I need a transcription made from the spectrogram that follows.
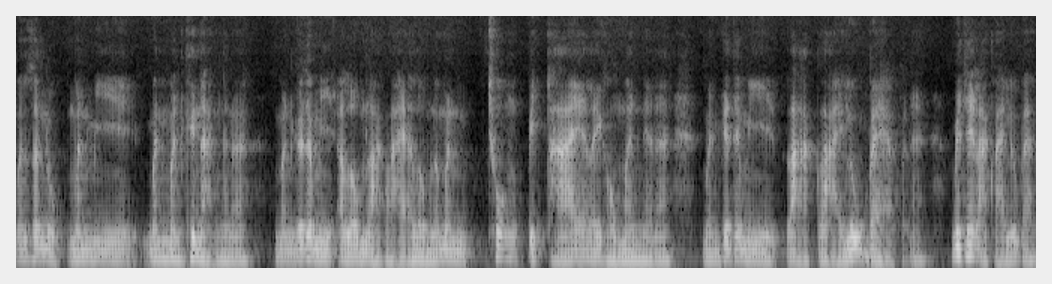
มันสนุกมันมีมันมันคือหนังนะมันก็จะมีอารมณ์หลากหลายอารมณ์แล้วมันช่วงปิดท้ายอะไรของมันเนี่ยนะมันก็จะมีหลากหลายรูปแบบนะ ไม่ใช่หลากหลายรูปแบบ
